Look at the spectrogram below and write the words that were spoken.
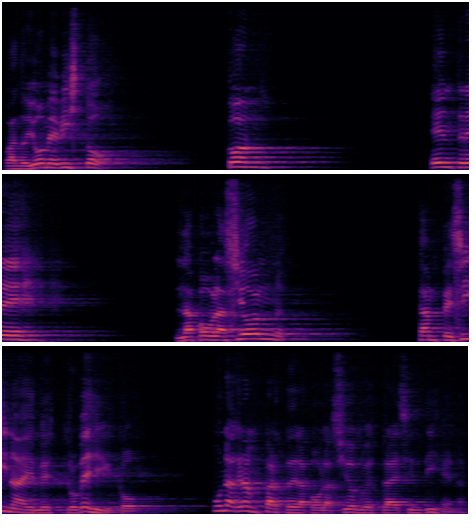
Cuando yo me he visto con entre la población campesina en nuestro México, una gran parte de la población nuestra es indígena.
